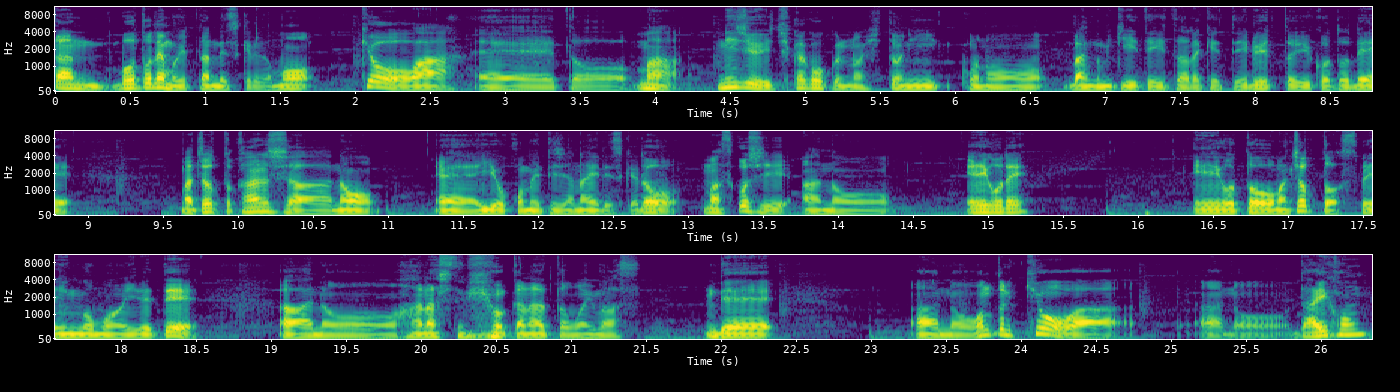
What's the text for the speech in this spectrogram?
たん、冒頭でも言ったんですけれども、今日は、えっ、と、まあ、21カ国の人にこの番組聞いていただけているということで、まあ、ちょっと感謝の、えー意を込めてじゃないですけど、まあ、少し、あの英語で、英語と、まあ、ちょっとスペイン語も入れて、あの話してみようかなと思います。で、あの、本当に今日は、あの台本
